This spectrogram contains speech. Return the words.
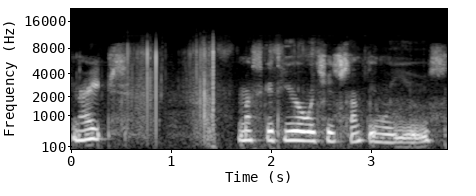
knights, musketeer, which is something we use.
